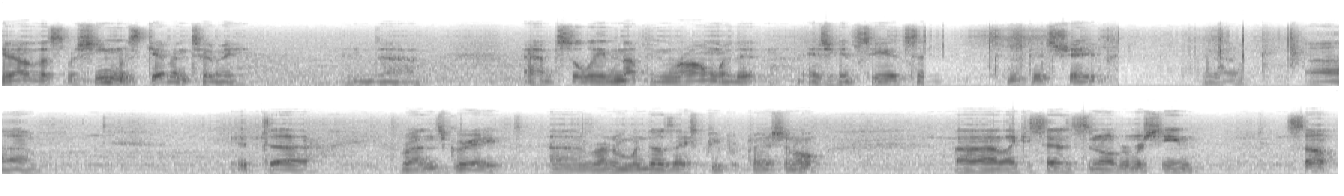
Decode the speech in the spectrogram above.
you know this machine was given to me and uh, absolutely nothing wrong with it. As you can see it's in, good shape you know. Um, it uh, runs great. Uh, running Windows XP Professional. Uh, like I said it's an older machine. So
